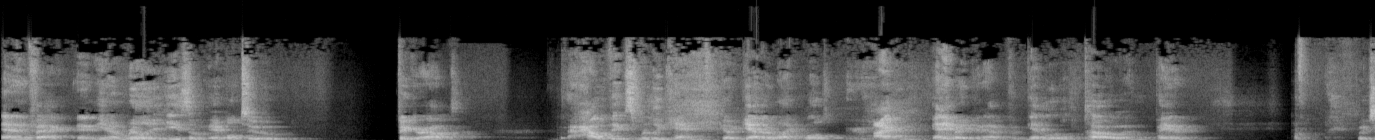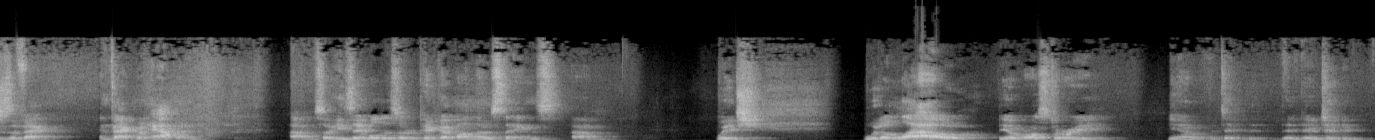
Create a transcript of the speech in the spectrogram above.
and in fact, and you know, really, he's able to figure out how things really can go together. Like, well, I can anybody can have get a little toe and paint it, which is a fact. In fact, what happened. Um, so he's able to sort of pick up on those things, um, which would allow the overall story, you know, to, to,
